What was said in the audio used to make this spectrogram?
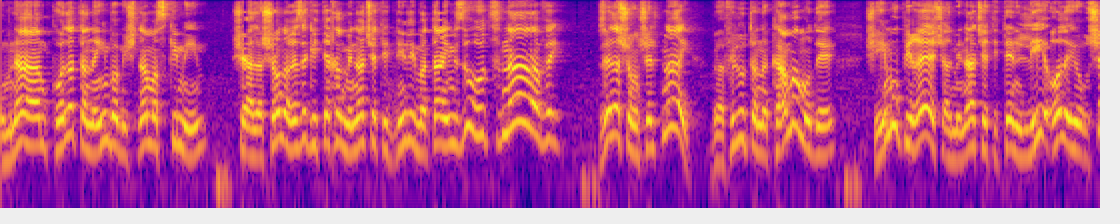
אמנם כל התנאים במשנה מסכימים שהלשון הרי זה גיתך על מנת שתתני לי 200 זוץ, נאווי. זה לשון של תנאי, ואפילו תנא קמא מודה שאם הוא פירש על מנת שתיתן לי או ליורשי,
